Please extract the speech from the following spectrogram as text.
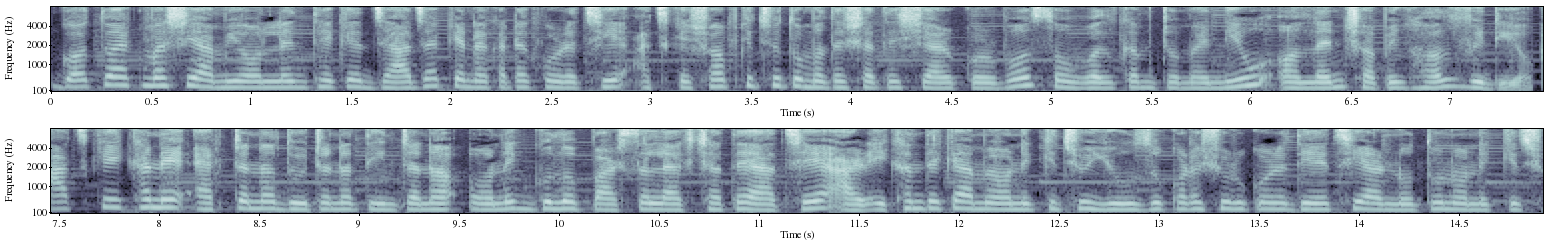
গত এক মাসে আমি অনলাইন থেকে যা যা কেনাকাটা করেছি, আজকে সবকিছু তোমাদের সাথে শেয়ার করব। So welcome to my new online shopping haul video আজকে এখানে একটা না দুইটা না তিনটা না অনেকগুলো পার্সেল একসাথে আছে, আর এখান থেকে আমি অনেক কিছু ইউজও করা শুরু করে দিয়েছি, আর নতুন অনেক কিছু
